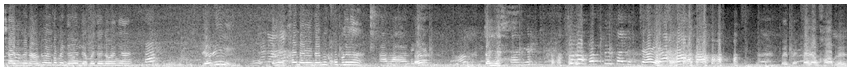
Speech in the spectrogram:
ใช่มีแม่น้ำด้วยก็ไปเดินเดี๋ยวไปเดินตรงนั้นไงปะเดี๋ยวดิข้างในยังเดินไม่ครบเลยอะอะรออะไรเออเงี้ยอ๋อใจเย็นตอนนี้เราตื่นตาตื่นใจอะไปไปไปทางขอบเลย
